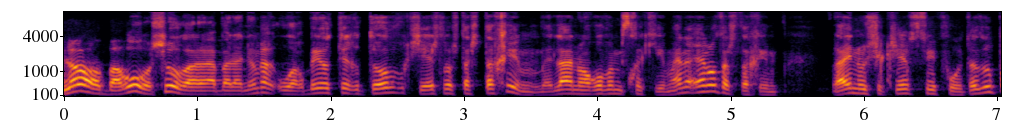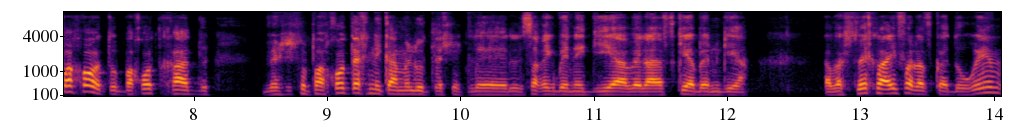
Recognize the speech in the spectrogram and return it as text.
לא, ברור, שוב, אבל אני אומר, הוא הרבה יותר טוב כשיש לו את השטחים. לנו, הרוב המשחקים, אין, אין לו את השטחים. ראינו שכשיש צפיפות, אז הוא פחות, הוא פחות חד, ויש לו פחות טכניקה מלוטשת לשחק בנגיעה ולהפקיע בנגיעה. אבל כשצריך להעיף עליו כדורים,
